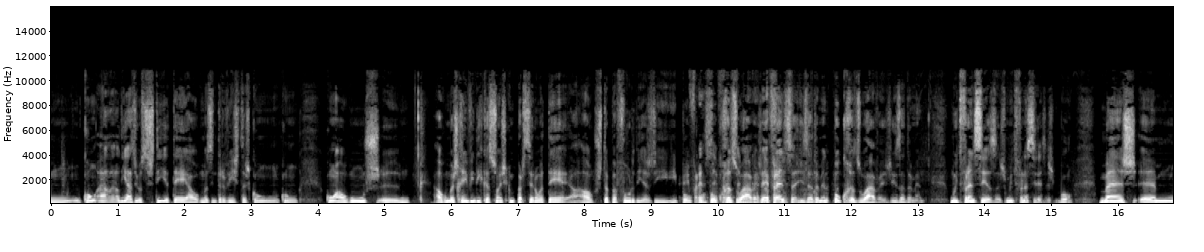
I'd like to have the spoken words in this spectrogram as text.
um, com, aliás, eu assisti até a algumas entrevistas com, com, com alguns, uh, algumas reivindicações que me pareceram até algo estapafúrdias e, e é pouco, França, pouco é razoáveis. É, é França, exatamente, pouco razoáveis, exatamente. Muito francesas, muito francesas. Bom, mas, um,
